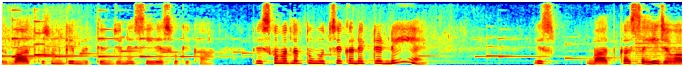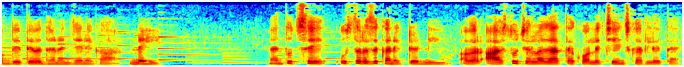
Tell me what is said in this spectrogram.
इस बात को सुन के मृत्युंजय ने सीरियस होकर कहा तो इसका मतलब तू मुझसे कनेक्टेड नहीं है? इस बात का सही जवाब देते हुए धनंजय ने कहा, नहीं, मैं तुझसे उस तरह से कनेक्टेड नहीं हूँ। अगर आज तो चला जाता है कॉलेज चेंज कर लेता है,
